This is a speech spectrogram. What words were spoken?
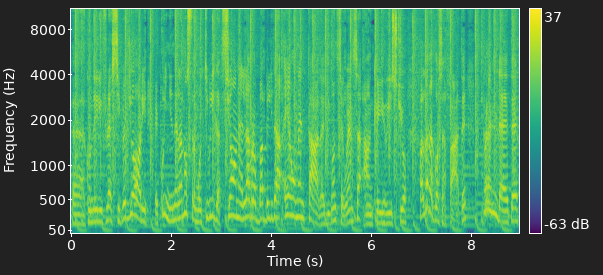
eh, con dei riflessi peggiori e quindi nella nostra moltiplicazione la probabilità è aumentata e di conseguenza anche il rischio. Allora cosa fate? Prendete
